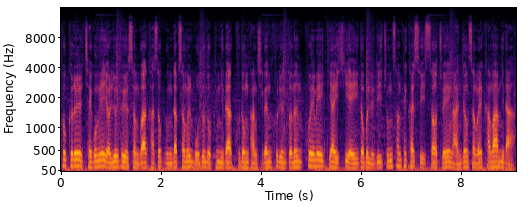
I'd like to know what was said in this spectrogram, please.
토크를 제공해 연료 효율성과 가속 응답성을 모두 높입니다. 구동 방식은 후륜 또는 4MATIC AWD 중 선택할 수 있어 주행 안정성을 강화합니다.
